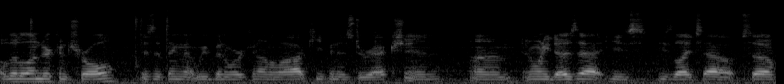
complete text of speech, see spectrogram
a little under control is the thing that we've been working on a lot, keeping his direction. Um, and when he does that, he's he's lights out. So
